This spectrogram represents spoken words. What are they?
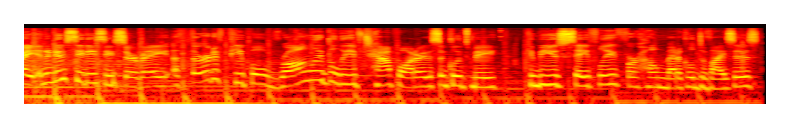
Right, in a new CDC survey, a third of people wrongly believe tap water, this includes me, can be used safely for home medical devices.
